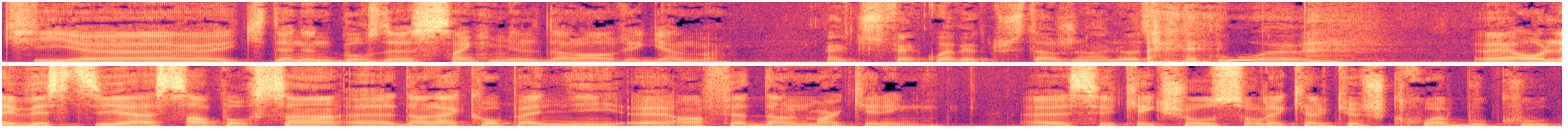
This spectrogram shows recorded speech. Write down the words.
qui qui donnait une bourse de 5 000 également. Ben, tu fais quoi avec tout cet argent-là? C'est beaucoup. euh? On l'investit à 100% euh, dans la compagnie, euh, en fait, dans le marketing. C'est quelque chose sur lequel que je crois beaucoup.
